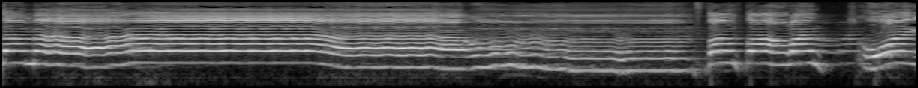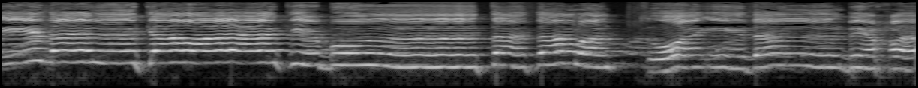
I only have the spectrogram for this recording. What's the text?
السماء انفطرت وإذا الكواكب انتثرت وإذا البحار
